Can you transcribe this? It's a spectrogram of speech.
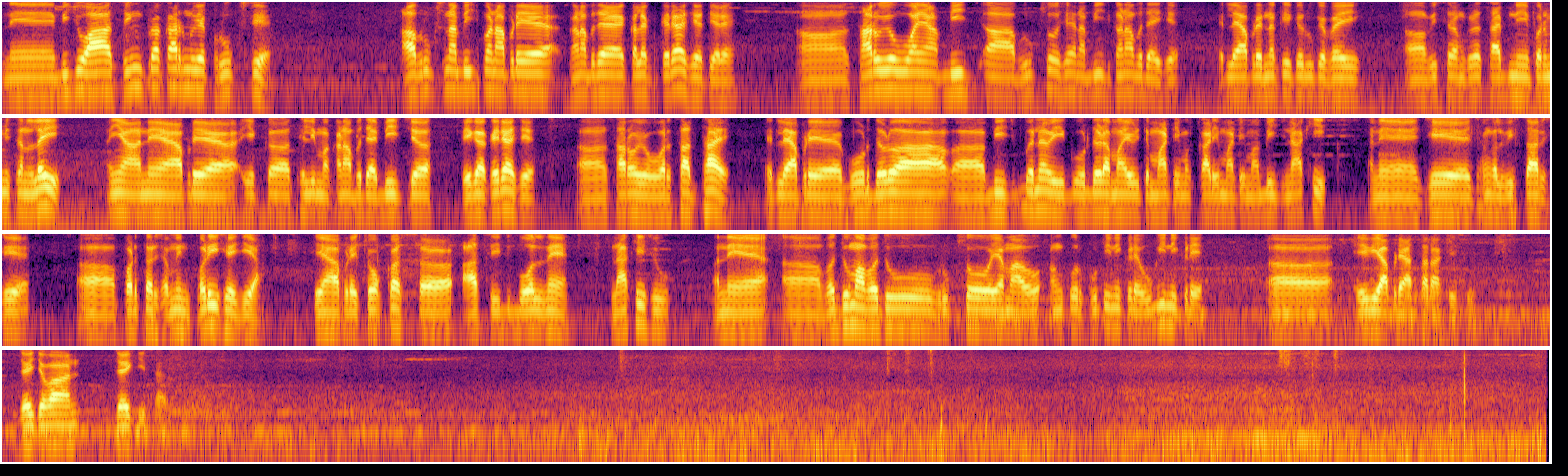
અને બીજું આ સિંગ પ્રકારનું એક વૃક્ષ છે. આ વૃક્ષના બીજ પણ આપણે ઘણા બધા કલેક્ટ કર્યા છે અત્યારે. સારું એવું અહીંયા બીજ, આ વૃક્ષો છે એના બીજ ઘણા બધા છે. એટલે આપણે નક્કી કર્યું કે ભાઈ વિશ્રામ ગ્રહ સાહેબની પરમિશન લઈ અહીંયા અને આપણે એક થેલીમાં ઘણા બધા બીજ ભેગા કર્યા છે. સારો એવો વરસાદ થાય એટલે આપણે ગોળદડા બીજ બનાવી ગોળદડામાં એવી રીતે માટીમાં, કાળી માટીમાં બીજ નાખી અને જે જંગલ વિસ્તાર છે પડતર જમીન પડી છે જ્યાં, ત્યાં આપણે ચોક્કસ આ સીડ બોલને નાખીશું અને વધુમાં વધુ વૃક્ષો એમાં અંકુર ફૂટી નીકળે, ઉગી નીકળે એવી આપણે આશા રાખીશું. જય જવાન જય કિસાન.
